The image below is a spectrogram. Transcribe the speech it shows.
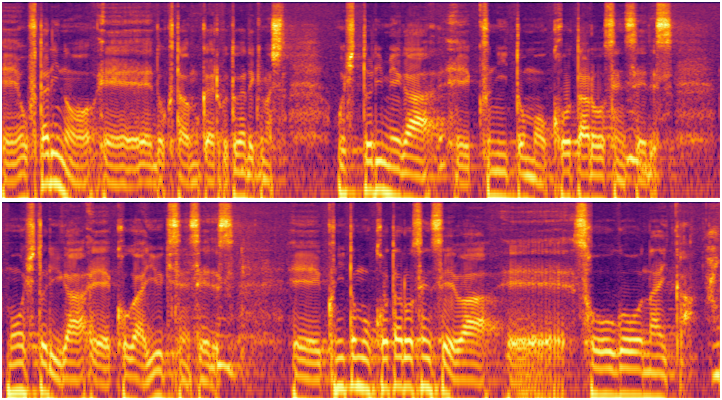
えー、お二人の、えー、ドクターを迎えることができました。お一人目が、えー、国友幸太郎先生です。うん、もう一人が、えー、古賀祐樹先生です。うん、えー、国友幸太郎先生は、えー、総合内科。はい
